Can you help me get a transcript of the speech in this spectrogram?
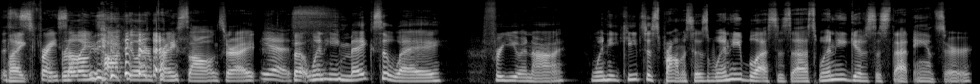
the like really songs. popular praise songs, right? Yes. But when he makes a way for you and I, when he keeps his promises, when he blesses us, when he gives us that answer,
